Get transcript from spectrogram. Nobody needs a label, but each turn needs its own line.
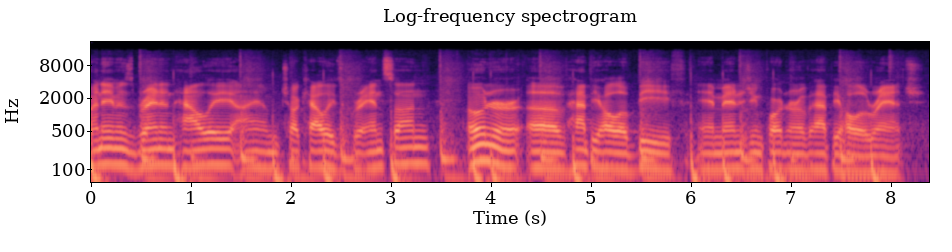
My name is Brandon Howley. I am Chuck Howley's grandson, owner of Happy Hollow Beef and managing partner of Happy Hollow Ranch.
